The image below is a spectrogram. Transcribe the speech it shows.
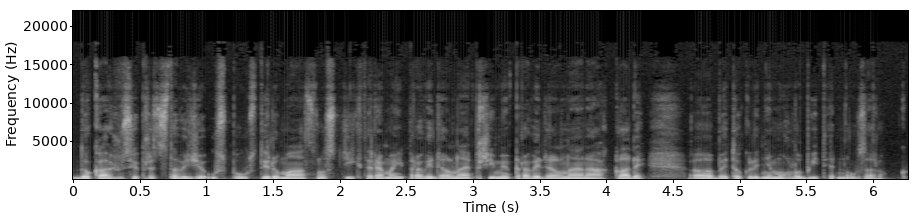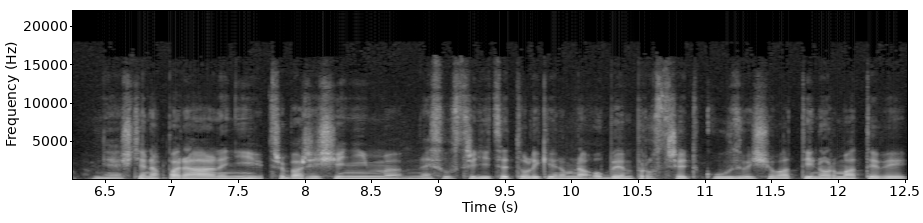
dokážu si představit, že u spousty domácností, které mají pravidelné příjmy, pravidelné náklady, by to klidně mohlo být jednou za rok. Mně ještě napadá, není třeba řešením nesoustředit se tolik jenom na objem prostředků, zvyšovat ty normativy,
